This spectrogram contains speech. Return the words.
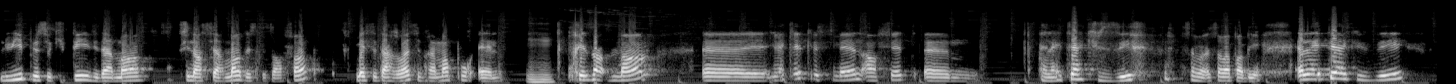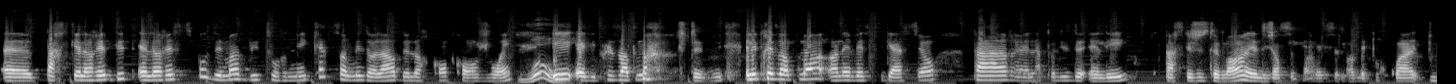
lui peut s'occuper évidemment financièrement de ses enfants, mais cet argent-là, c'est vraiment pour elle. Mm-hmm. Présentement, euh, il y a quelques semaines, en fait, euh, elle a été accusée. ça va, ça va pas bien. Elle a été accusée euh, parce qu'elle aurait, elle aurait supposément détourné 400 000 dollars de leur compte conjoint. Et elle est présentement, je te dis, elle est présentement en investigation par la police de LA parce que justement, les gens se demandent, se demandent mais pourquoi, d'où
